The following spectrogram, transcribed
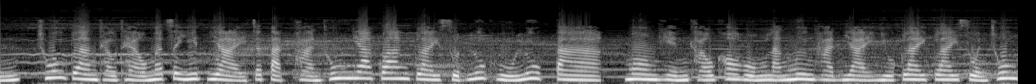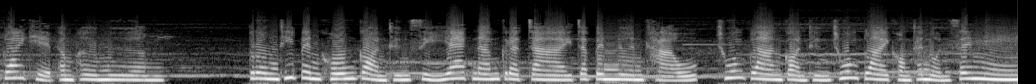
น ช่วงกลางแถวแถวมัสยิดใหญ่จะตัดผ่านทุ่งหญ้ากว้างไกลสุดลูกหูลูกตา มองเห็นเขาคอหงหลังเมืองหาดใหญ่อยู่ไกลๆส่วนช่วงใกล้เขตอำเภอเมือง ตรงที่เป็นโค้งก่อนถึงสี่แยกน้ำกระจายจะเป็นเนินเขา ช่วงกลางก่อนถึงช่วงปลายของถนนเส้นนี้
